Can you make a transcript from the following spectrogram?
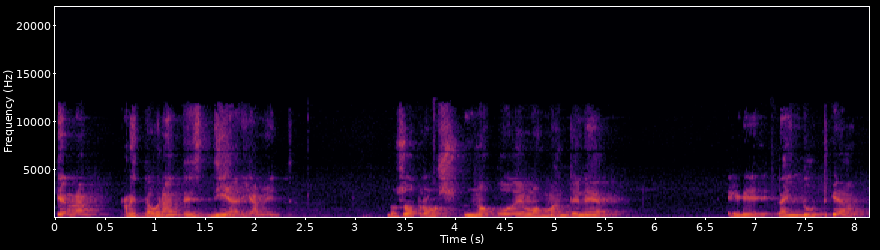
cierran restaurantes diariamente. Nosotros no podemos mantener eh, la industria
